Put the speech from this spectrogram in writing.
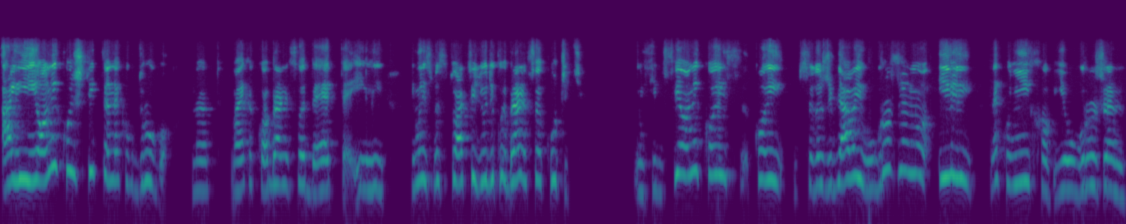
ali i oni koji štite nekog drugog, znate, majka koja brani svoje dete ili imali smo situaciju ljudi koji brane svoje kučiće. Mislim, svi oni koji, koji se doživljavaju ugroženo ili neko njihov je ugrožen,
